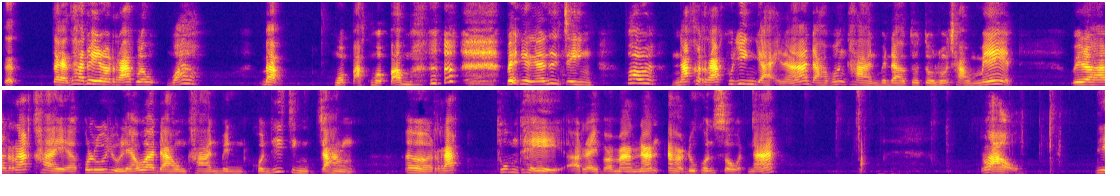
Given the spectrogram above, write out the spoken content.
แต่แต่ถ้าได้รักแล้วว้าวแบบหัวปักหัวปั๊มเป็นอย่างนั้นจริงๆเพราะนักรักผู้ยิ่งใหญ่นะ ดาวพังคารเป็นดาวตัวตนของชาวเมษ เวลารักใครอะก็รู้อยู่แล้วว่าดาวองคารเป็นคนที่จริงจัง เออรักทุ่มเทอะไรประมาณนั้นอ้าดูคนโสดนะว้าว The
